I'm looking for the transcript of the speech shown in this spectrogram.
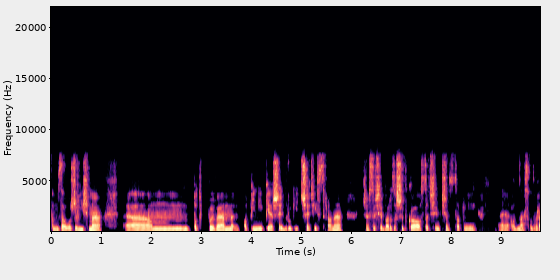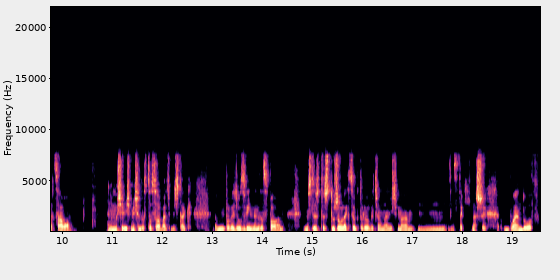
tam założyliśmy, pod wpływem opinii pierwszej, drugiej, trzeciej strony, często się bardzo szybko o 180 stopni od nas odwracało. I musieliśmy się dostosować, być tak, bym powiedział, zwinnym zespołem. Myślę, że też dużą lekcją, którą wyciągnęliśmy mm, z takich naszych błędów,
